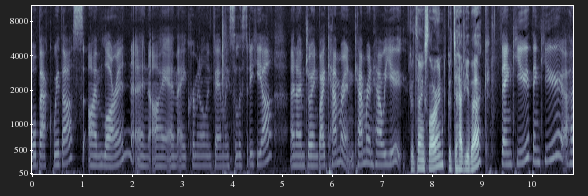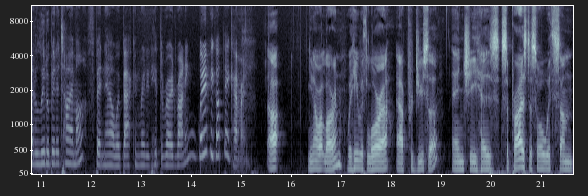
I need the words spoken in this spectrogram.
great to have you all back with us. I'm Lauren, and I am a criminal and family solicitor here, and I'm joined by Cameron. Cameron, how are you? Good, thanks, Lauren. Good to have you back. Thank you, thank you. I had a little bit of time off, but now we're back and ready to hit the road running. What have you got there, Cameron? Uh, you know what, Lauren? We're here with Laura, our producer, and she has surprised us all with some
